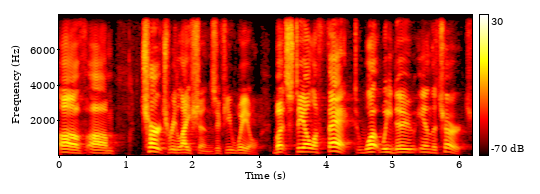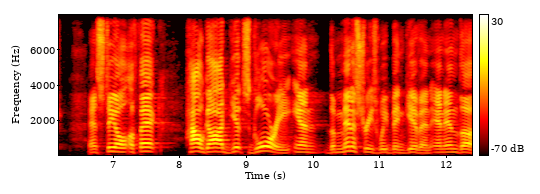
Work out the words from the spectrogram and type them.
of um, church relations, if you will. but still affect what we do in the church and still affect how God gets glory in the ministries we've been given and in the,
